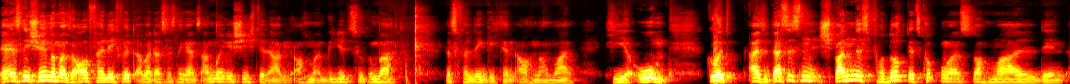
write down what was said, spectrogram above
Der ist nicht schön, wenn man so auffällig wird, aber das ist eine ganz andere Geschichte. Da habe ich auch mal ein Video zu gemacht. Das verlinke ich dann auch nochmal hier oben. Gut, also das ist ein spannendes Produkt. Jetzt gucken wir uns nochmal den,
